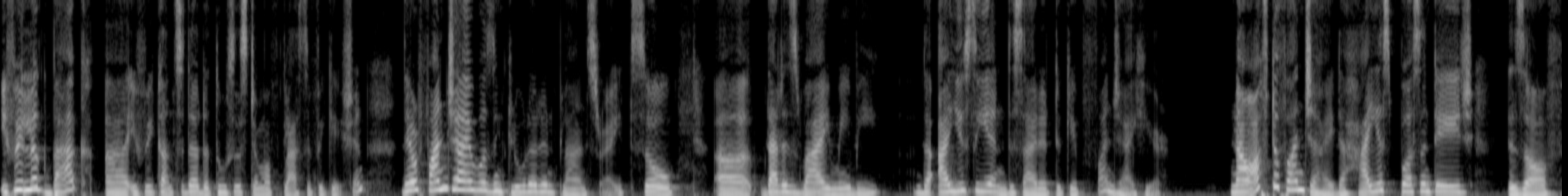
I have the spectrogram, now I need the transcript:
if we look back, uh, if we consider the two system of classification, their fungi was included in plants, right? So uh, that is why maybe the IUCN decided to keep fungi here. Now, after fungi, the highest percentage is of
